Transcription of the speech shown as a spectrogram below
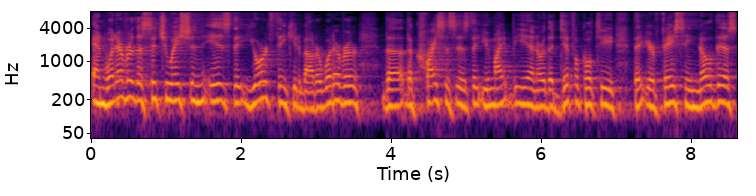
And whatever the situation is that you're thinking about, or whatever the, the crisis is that you might be in, or the difficulty that you're facing, know this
